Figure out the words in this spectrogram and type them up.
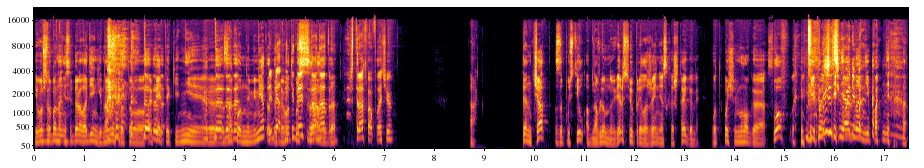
И вот чтобы она не собирала деньги на выплату, опять-таки, незаконными методами. Ребят, не кидайте донатов, штрафы оплачу. TenChat запустил обновленную версию приложения с хэштегами. Вот очень много слов, и почти ни одно непонятно.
